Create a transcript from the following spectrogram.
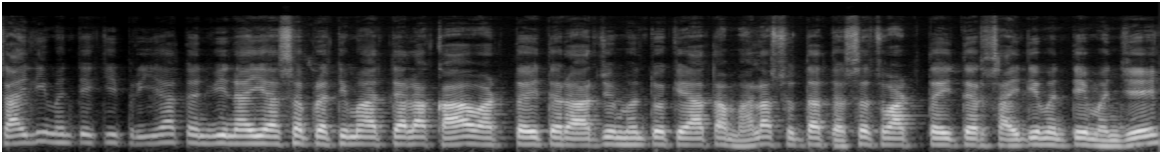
सायली म्हणते की प्रिया तन्वी नाही असं प्रतिमा आत्याला का वाटतंय? तर अर्जुन म्हणतो की आता मला सुद्धा तसंच वाटतंय. तर सायली म्हणते म्हणजे?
